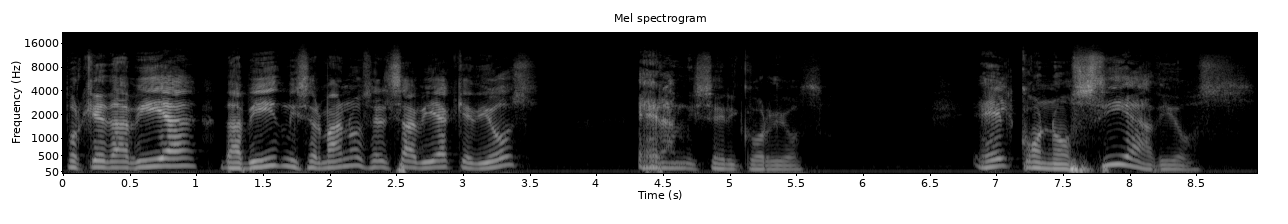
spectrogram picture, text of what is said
Porque David, mis hermanos, él sabía que Dios era misericordioso. Él conocía a Dios.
